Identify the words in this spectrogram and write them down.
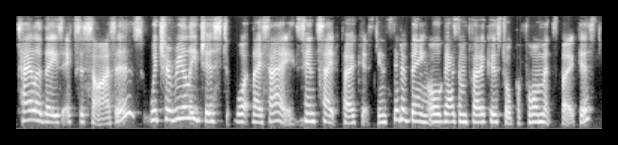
tailor these exercises, which are really just what they say sensate focused. Instead of being orgasm focused or performance focused,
